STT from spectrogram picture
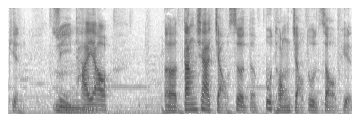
片，所以它要呃当下角色的不同角度的照片，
